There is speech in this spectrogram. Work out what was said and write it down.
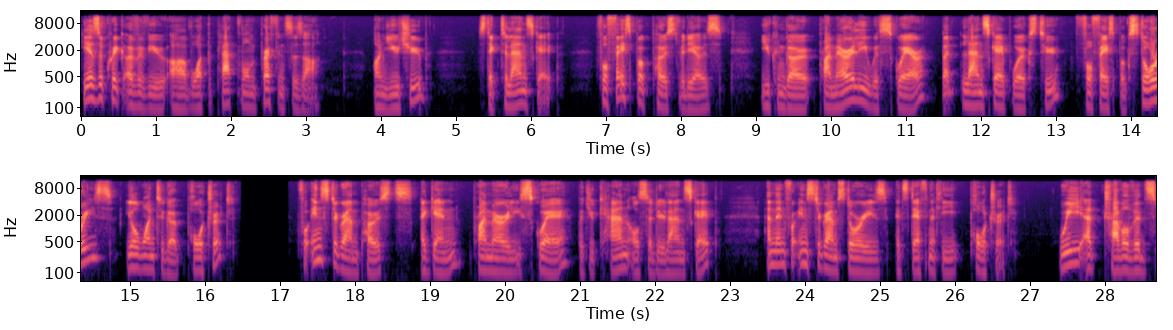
Here's a quick overview of what the platform preferences are. On YouTube, stick to landscape. For Facebook post videos, you can go primarily with square, but landscape works too. For Facebook stories, you'll want to go portrait. For Instagram posts, again, primarily square, but you can also do landscape. And then for Instagram stories, it's definitely portrait. We at TravelVids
